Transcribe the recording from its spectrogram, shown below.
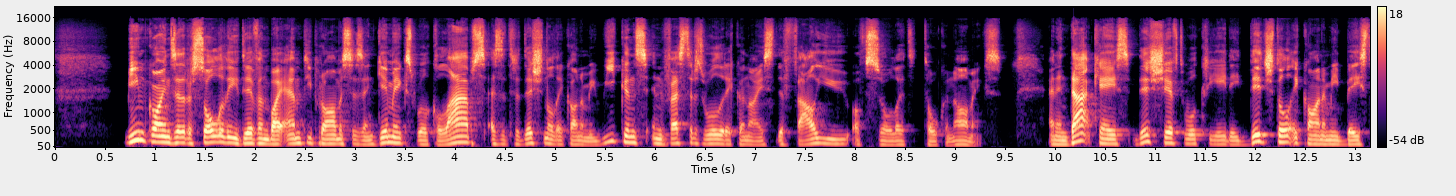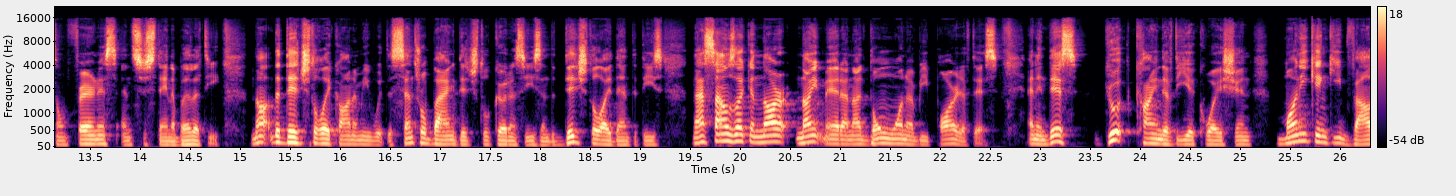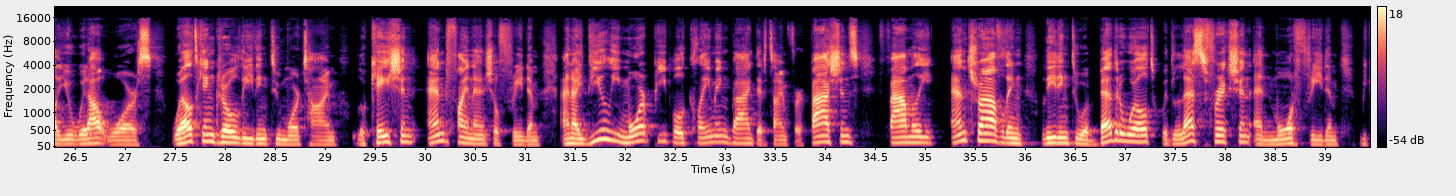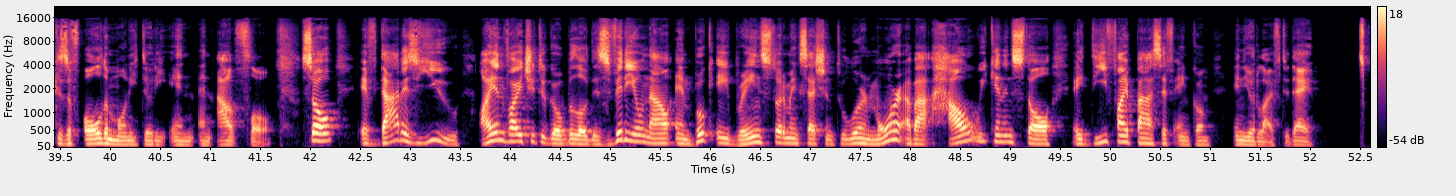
Meme coins that are solely driven by empty promises and gimmicks will collapse as the traditional economy weakens. Investors will recognize the value of solid tokenomics. And in that case, this shift will create a digital economy based on fairness and sustainability, not the digital economy with the central bank digital currencies and the digital identities. That sounds like a nightmare, and I don't want to be part of this. And in this, good kind of the equation. Money can keep value without wars. Wealth can grow, leading to more time, location, and financial freedom. And ideally, more people claiming back their time for passions, family, and traveling, leading to a better world with less friction and more freedom because of all the monetary in and outflow. So, if that is you, I invite you to go below this video now and book a brainstorming session to learn more about how we can install a DeFi passive income in your life today.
